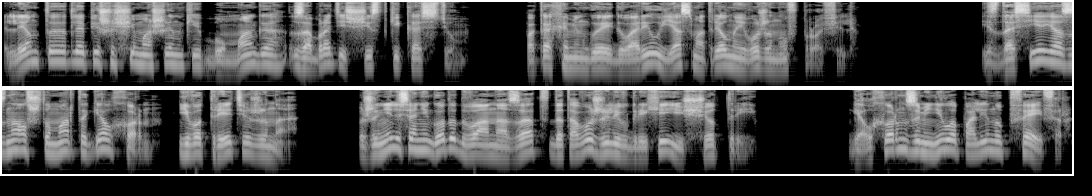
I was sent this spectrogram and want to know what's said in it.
Лента для пишущей машинки, бумага, забрать из чистки костюм». Пока Хемингуэй говорил, я смотрел на его жену в профиль. Из досье я знал, что Марта Гелхорн — его третья жена. Поженились они года два назад, до того жили в грехе еще три. Гелхорн заменила Полину Пфейфер,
